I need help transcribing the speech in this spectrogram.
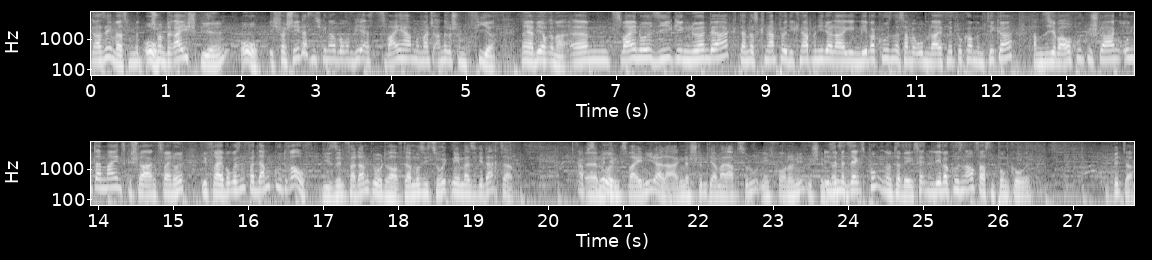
da sehen wir es, mit Oh. schon drei Spielen. Oh, Ich verstehe das nicht genau, warum wir erst zwei haben und manche andere schon vier. Naja, wie auch immer. Ähm, 2-0 Sieg gegen Nürnberg, dann das knappe, die knappe Niederlage gegen Leverkusen, das haben wir oben live mitbekommen im Ticker, haben sich aber auch gut geschlagen und dann Mainz geschlagen, 2-0. Die Freiburger sind verdammt gut drauf. die sind verdammt gut drauf. Da muss ich zurücknehmen, was ich gedacht habe. Äh, mit den zwei Niederlagen, das stimmt ja mal absolut nicht. Vorne und hinten stimmt die sind mit nicht. sechs Punkten unterwegs, hätten Leverkusen auch fast einen Punkt geholt. Bitter.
